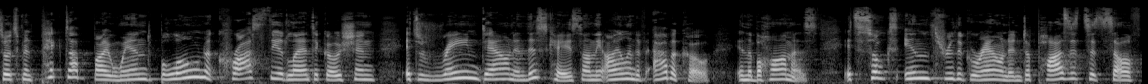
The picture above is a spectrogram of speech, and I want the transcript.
So it's been picked up by wind, blown across the Atlantic Ocean. It's rained down, in this case, on the island of Abaco in the Bahamas. It soaks in through the ground and deposits itself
